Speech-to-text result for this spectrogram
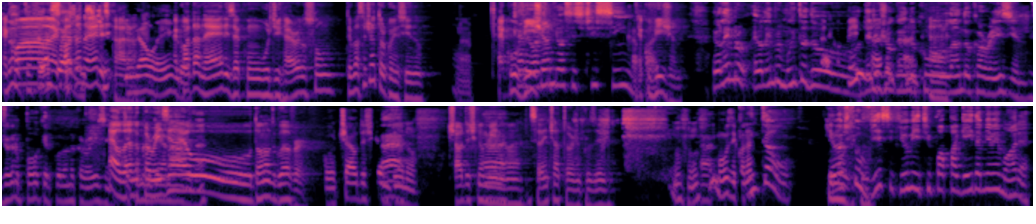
É Não, com tô a, é com a. Daenerys, cara. não É lembro. com a Daenerys, é com o Woody Harrelson. Tem bastante ator conhecido. É, com o Cara, eu Vision. acho que eu assisti sim. É com o Vision. Eu lembro, eu lembro muito do o Vision, dele é jogando verdade. com É. o Lando Calrissian, jogando poker com o Lando Calrissian. É, o Lando ganha Calrissian é né? o Donald Glover. O Childish Gambino. Childish Gambino, é. Excelente ator, inclusive. Uhum. Ah. E músico, né? Então, E eu acho que eu vi esse filme e, tipo, apaguei da minha memória.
